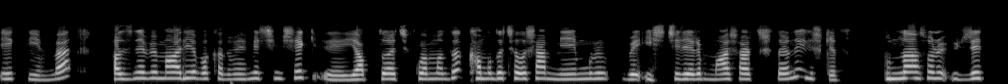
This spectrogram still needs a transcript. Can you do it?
ekleyeyim ben. Hazine ve Maliye Bakanı Mehmet Şimşek e, yaptığı açıklamada kamuda çalışan memur ve işçilerin maaş artışlarına ilişkin bundan sonra ücret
